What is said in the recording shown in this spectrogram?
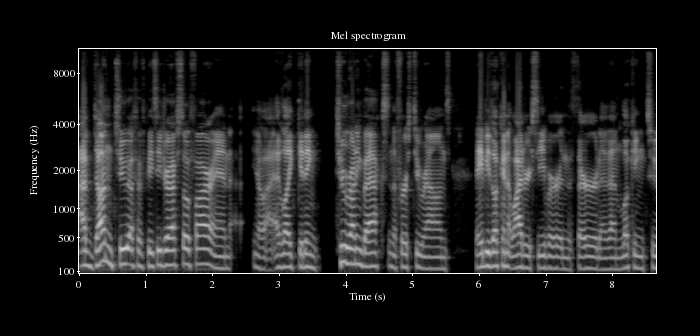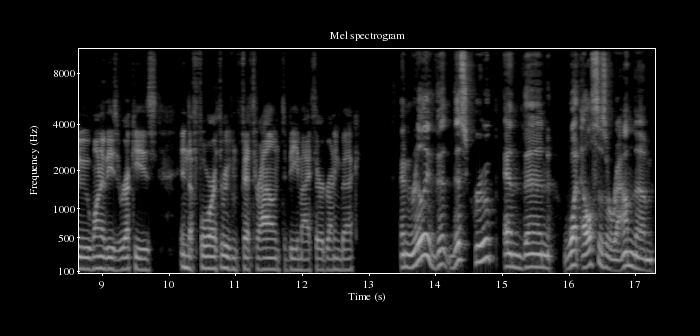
I've done two FFPC drafts so far, and you know I like getting two running backs in the first two rounds, maybe looking at wide receiver in the third, and then looking to one of these rookies in the fourth or even fifth round to be my third running back. And really, th- this group and then what else is around them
